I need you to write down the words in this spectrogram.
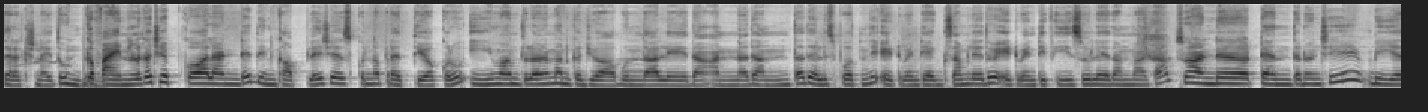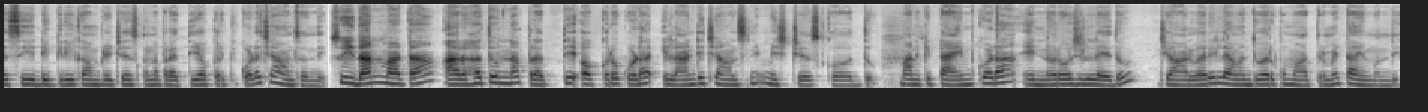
సెలక్షన్ అయితే ఉంటుంది. ఇంకా ఫైనల్గా చెప్పుకోవాలంటే దీనికి అప్లై చేసుకున్న ప్రతి ఒక్కరు ఈ మంత్లోనే మనకు జాబ్ ఉందా లేదా అన్నది అంతా తెలిసిపోతుంది. ఎటువంటి ఎగ్జామ్ లేదు ఎటువంటి ఫీజు లేదనమాట సో అండ్ టెన్త్ నుంచి బీఎస్సీ డిగ్రీ కంప్లీట్ చేసుకున్న ప్రతి ఒక్కరికి కూడా ఛాన్స్ ఉంది. సో ఇదనమాట అర్హత ఉన్న ప్రతి ఒక్కరు కూడా ఇలాంటి ఛాన్స్ని మిస్ చేసుకోవద్దు. మనకి టైం కూడా ఎన్నో రోజులు లేదు. జనవరి లెవెన్త్ వరకు మాత్రమే టైం ఉంది.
